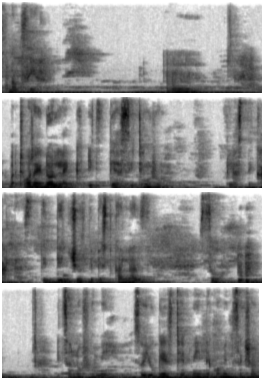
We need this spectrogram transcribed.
It's not fair mm. But what i don't like is their sitting room. Plus the colors. They didn't choose the best colors. So it's a no for me. So you guys tell me in the comment section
